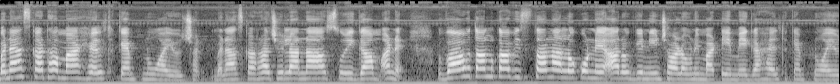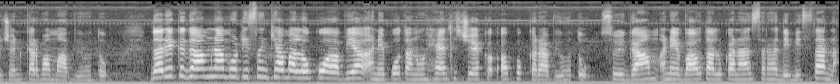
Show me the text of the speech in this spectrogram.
બનાસકાંઠામાં હેલ્થ કેમ્પનું આયોજન. બનાસકાંઠા જિલ્લાના સુઈગામ અને વાવ તાલુકા વિસ્તારના લોકોને આરોગ્યની જાળવણી માટે મેગા હેલ્થ કેમ્પનું આયોજન કરવામાં આવ્યું હતું. દરેક ગામના મોટી સંખ્યામાં લોકો આવ્યા અને પોતાનું હેલ્થ ચેકઅપ કરાવ્યું હતું. સુઈગામ અને વાવ તાલુકાના સરહદી વિસ્તારના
